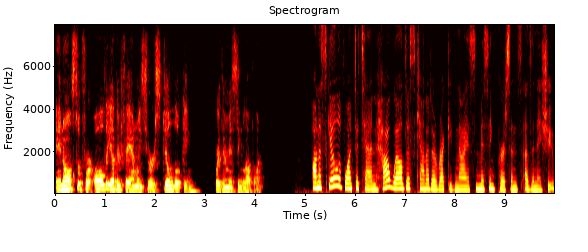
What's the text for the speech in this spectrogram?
and also for all the other families who are still looking for their missing loved one. On a scale of 1 to 10, how well does Canada recognize missing persons as an issue?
